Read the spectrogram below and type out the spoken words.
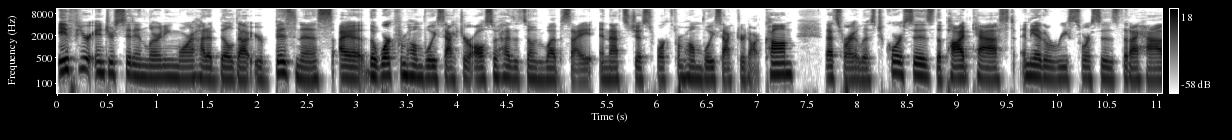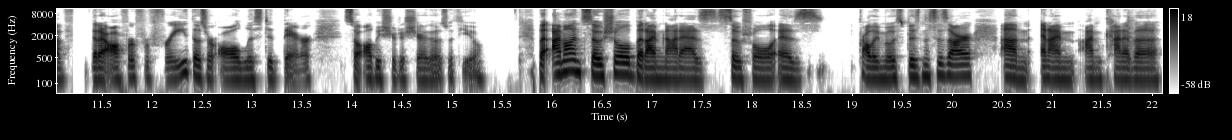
If you're interested in learning more how to build out your business, I, the Work From Home Voice Actor also has its own website, and that's just workfromhomevoiceactor.com. That's where I list courses, the podcast, any other resources that I have that I offer for free. Those are all listed there. So I'll be sure to share those with you. But I'm on social, but I'm not as social as probably most businesses are. Um, and I'm I'm kind of a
